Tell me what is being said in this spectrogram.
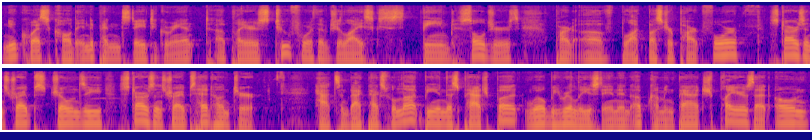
new quest called Independence Day to grant uh, players two Fourth of July themed soldiers, part of Blockbuster Part 4, Stars and Stripes Jonesy, Stars and Stripes Headhunter. Hats and backpacks will not be in this patch, but will be released in an upcoming patch. Players that own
